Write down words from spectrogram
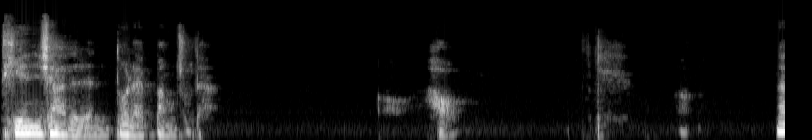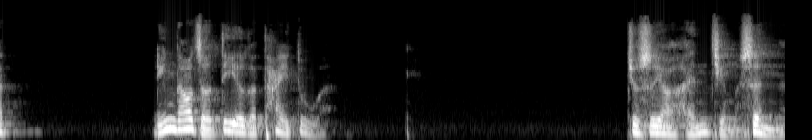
天下的人都来帮助他。好，那领导者第二个态度啊，就是要很谨慎呢。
